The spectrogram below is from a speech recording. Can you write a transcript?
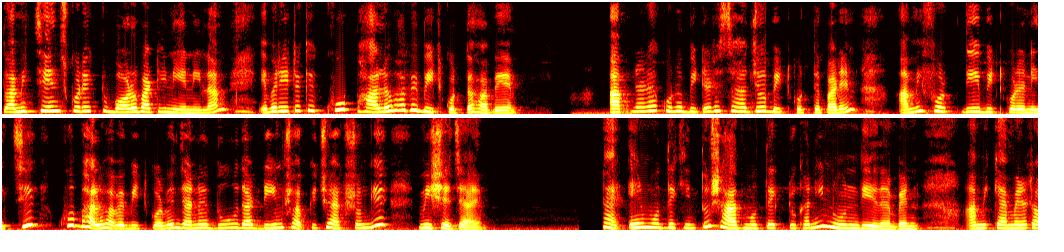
তো আমি চেঞ্জ করে একটু বড় বাটি নিয়ে নিলাম। এবার এটাকে খুব ভালোভাবে বিট করতে হবে। আপনারা কোনো বিটারের সাহায্যেও বিট করতে পারেন। আমি ফোর্ক দিয়ে বিট করে নিচ্ছি। খুব ভালোভাবে বিট করবেন যেন দুধ আর ডিম সব কিছু একসঙ্গে মিশে যায়। হ্যাঁ এর মধ্যে কিন্তু স্বাদ মতো একটুখানি নুন দিয়ে নেবেন। আমি ক্যামেরাটা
